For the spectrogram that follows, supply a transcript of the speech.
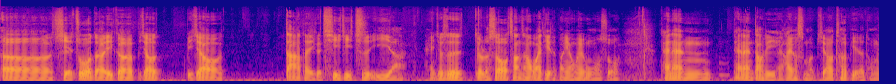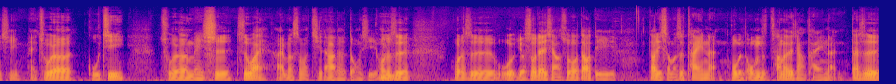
呃，写作的一个比较比较大的一个契机之一啊，哎，就是有的时候常常外地的朋友会问我说，台南台南到底还有什么比较特别的东西？哎，除了古迹。除了美食之外，还有没有什么其他的东西？或者是，或者是我有时候在想说，到底到底什么是台南？我们我们常常在讲台南，但是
